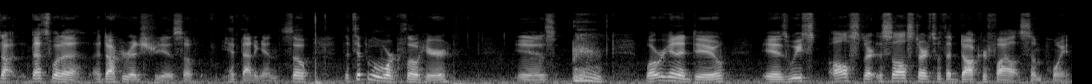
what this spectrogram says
that's what a, a, Docker registry is. So hit that again. So the typical workflow here is what we're going to do is we all start. This all starts with a Docker file at some point.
